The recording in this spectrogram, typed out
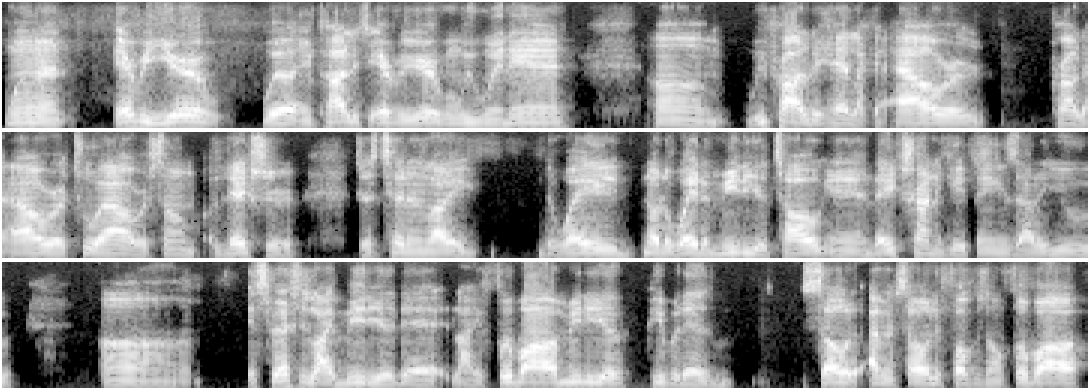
when every year, well, in college, every year when we went in, um, we probably had like an hour, probably an hour or two hours, some lecture, just telling like the way, you know, the way the media talk and they trying to get things out of you. Um, especially like media that like football media, people that so I mean solely focused on football.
